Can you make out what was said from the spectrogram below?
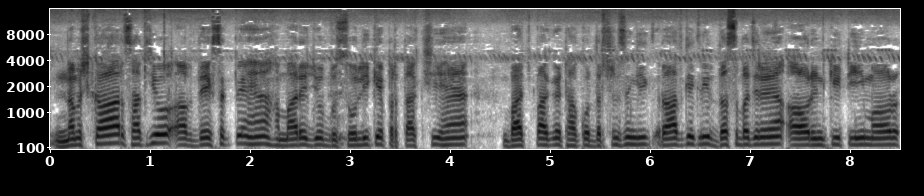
नमस्कार, साथियों, आप देख सकते हैं हमारे जो बसोली के प्रत्याशी हैं भाजपा के ठाकुर दर्शन सिंह रात के करीब 10 बज रहे हैं और इनकी टीम और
